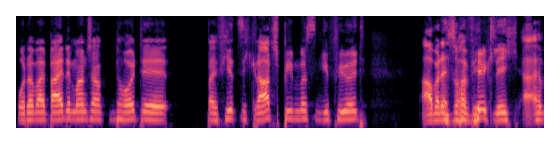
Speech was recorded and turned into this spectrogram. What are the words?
oder weil beide Mannschaften heute bei 40 Grad spielen müssen, gefühlt. Aber das war wirklich, äh,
